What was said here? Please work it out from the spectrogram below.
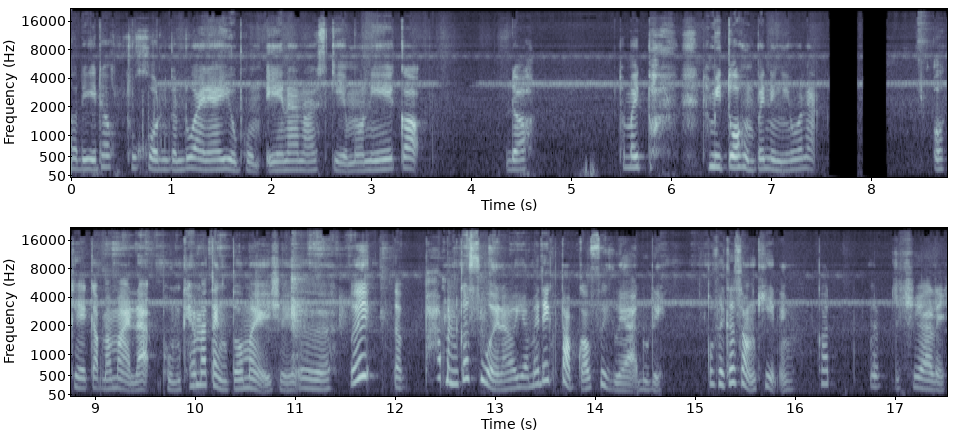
วัสดีทุกทุกคนกันด้วยนะอยู่ผมเองนะนอสเกมวันนี้ก็เดี๋ยวทำไมตัวทำไมตัวผมเป็นอย่างนี้วะเนี่ยโอเคกลับมาใหม่ละผมแค่มาแต่งตัวใหม่เฉยเออเฮ้ยแต่ภาพมันก็สวยนะ ยังไม่ได้ปรับกราฟิกเลยอะดูดิกราฟิกก็สองขีดเองก็ไม่จะเชื่อเลย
